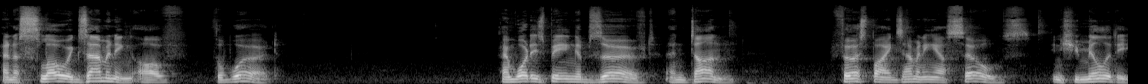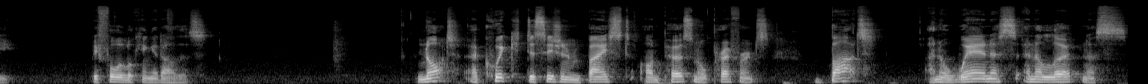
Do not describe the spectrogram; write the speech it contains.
and a slow examining of the word and what is being observed and done, first by examining ourselves in humility before looking at others not a quick decision based on personal preference, but an awareness and alertness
